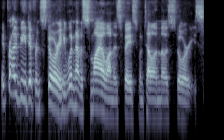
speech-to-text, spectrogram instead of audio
it'd probably be a different story. He wouldn't have a smile on his face when telling those stories.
